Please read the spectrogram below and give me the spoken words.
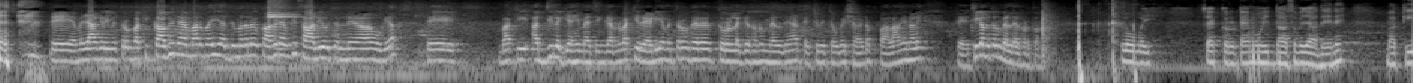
ਤੇ ਮਜ਼ਾਕ ਨਹੀਂ ਮਿੱਤਰੋ ਬਾਕੀ ਕਾਫੀ ਟਾਈਮ ਬਾਅਦ ਬਾਈ ਅੱਜ ਮਤਲਬ ਕਾਫੀ ਟਾਈਮ ਕੀ ਸਾਲ ਹੀ ਹੋ ਚੱਲਣੇ ਵਾਲਾ ਹੋ ਗਿਆ। ਤੇ ਬਾਕੀ ਅੱਜ ਹੀ ਲੱਗਿਆ ਸੀ ਮੈਚਿੰਗ ਕਰਨ। ਬਾਕੀ ਰੈਡੀ ਆ ਮਿੱਤਰੋ ਫਿਰ ਤੁਰਨ ਲੱਗੇ ਤੁਹਾਨੂੰ ਮਿਲਦੇ ਆ ਟਿਚ ਵਿੱਚ ਹੋ ਗਏ ਸ਼ਰਟ ਪਾ ਲਾਂਗੇ ਨਾਲੇ। ਤੇ ਠੀਕ ਆ ਮਿੱਤਰੋ ਮਿਲਦੇ ਆ ਫਿਰ ਤੁਹਾਨੂੰ। ਲੋ ਬਾਈ ਚੈੱਕ ਕਰੋ ਟਾਈਮ ਉਹੀ 10 ਵਜਾ ਦੇ ਨੇ। ਬਾਕੀ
